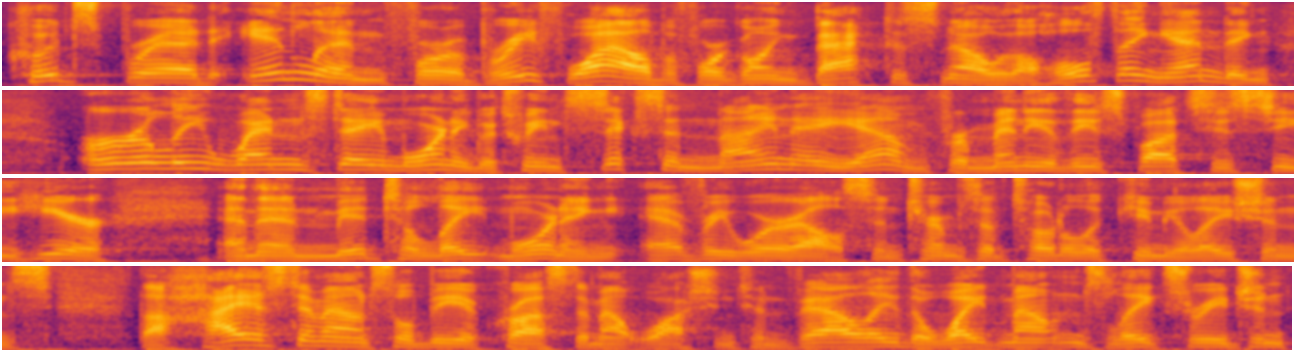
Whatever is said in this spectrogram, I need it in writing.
could spread inland for a brief while before going back to snow. The whole thing ending early Wednesday morning between 6 and 9 a.m. for many of these spots you see here, and then mid to late morning everywhere else in terms of total accumulations. The highest amounts will be across the Mount Washington Valley, the White Mountains, Lakes region,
